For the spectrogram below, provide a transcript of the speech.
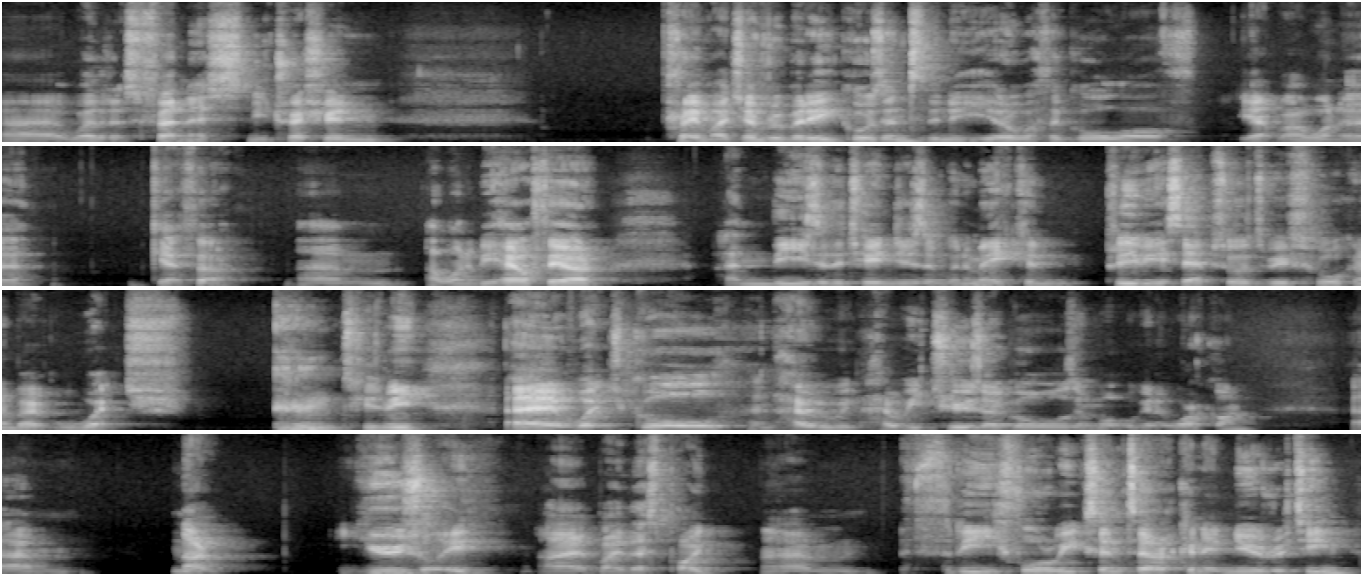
uh, whether it's fitness, nutrition. Pretty much everybody goes into the new year with a goal of, yep, I want to get fitter. Um, I want to be healthier, and these are the changes I'm going to make. In previous episodes, we've spoken about which excuse me, uh, which goal and how we, how we choose our goals and what we're going to work on. Um, now, usually uh, by this point, um, three four weeks into our kind of new routine,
